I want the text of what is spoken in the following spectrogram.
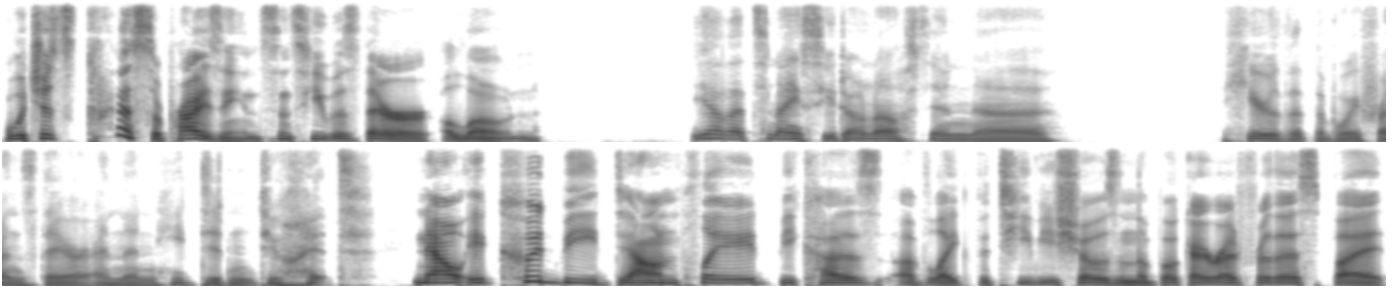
which is kind of surprising since he was there alone. Yeah, that's nice. You don't often uh, hear that the boyfriend's there and then he didn't do it. Now, it could be downplayed because of like the TV shows and the book I read for this, but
